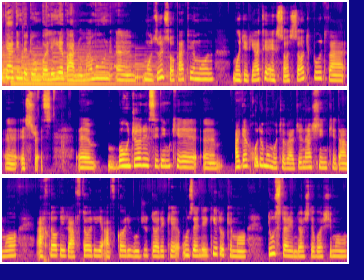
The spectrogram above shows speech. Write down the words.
برمیگردیم به دنباله برنامهمون. موضوع صحبتمون مدیریت احساسات بود و استرس. به اونجا رسیدیم که اگر خودمون متوجه نشیم که در ما اخلاقی رفتاری افکاری وجود داره که اون زندگی رو که ما دوست داریم داشته باشیم و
